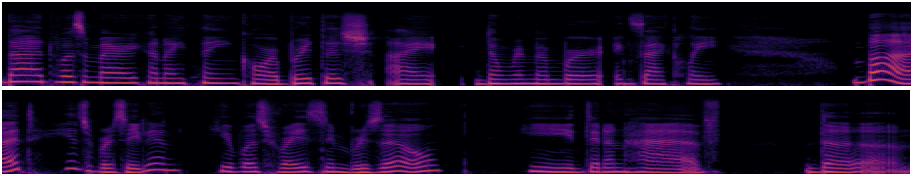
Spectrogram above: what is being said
dad was American, I think, or British. I don't remember exactly. But he's Brazilian. He was raised in Brazil. He didn't have the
